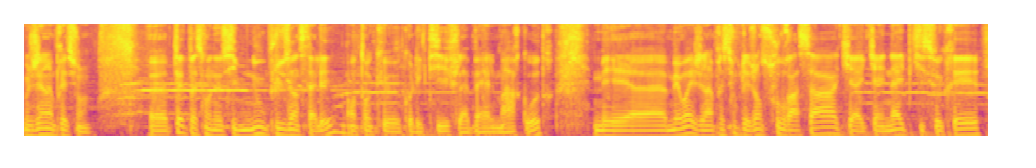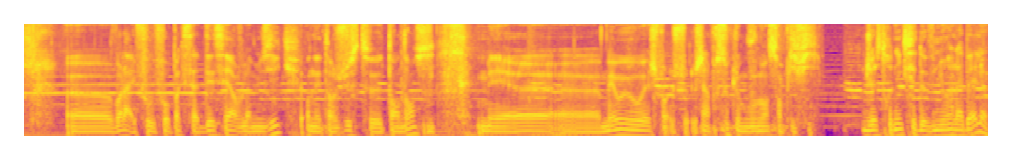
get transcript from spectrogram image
J'ai l'impression. Euh, Peut-être parce qu'on est aussi, nous, plus installés en tant que collectif, label, marque, autre. Mais, euh, mais ouais, j'ai l'impression que les gens s'ouvrent à ça, qu'il y, a- une hype qui se crée. Euh, voilà, il faut, faut pas que ça desserve la musique en étant juste tendance. Mais, mais oui, je- j'ai l'impression que le mouvement s'amplifie. Jazstronics est devenu un label?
